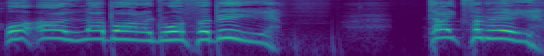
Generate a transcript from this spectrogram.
och alla bara går förbi. Tack för mig!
